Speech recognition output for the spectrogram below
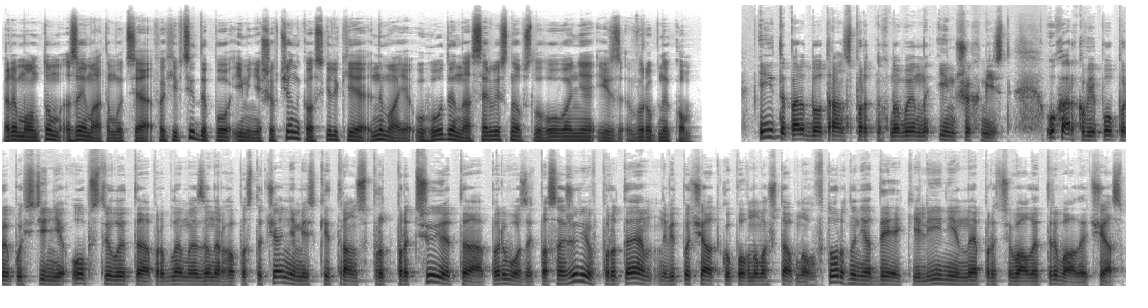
Ремонтом займатимуться фахівці депо імені Шевченка, оскільки немає угоди на сервісне обслуговування із виробником. І тепер до транспортних новин інших міст. У Харкові, попри постійні обстріли та проблеми з енергопостачанням, міський транспорт працює та перевозить пасажирів. Проте від початку повномасштабного вторгнення деякі лінії не працювали тривалий час.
